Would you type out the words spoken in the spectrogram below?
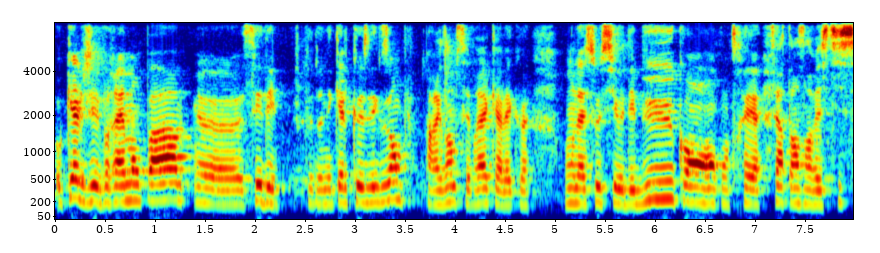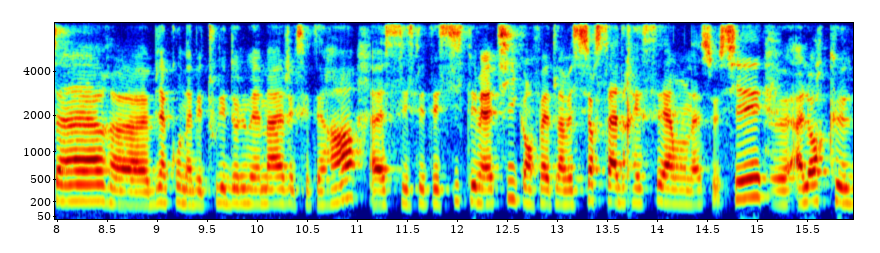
auxquels j'ai vraiment pas euh, cédé. Je peux donner quelques exemples. Par exemple, c'est vrai qu'avec euh, mon associé au début, quand on rencontrait certains investisseurs, bien qu'on avait tous les deux le même âge, etc., c'était systématique en fait. L'investisseur s'adressait à mon associé, alors que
